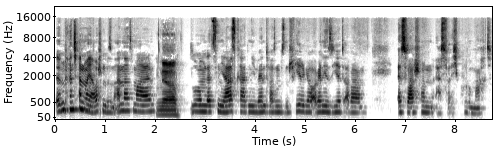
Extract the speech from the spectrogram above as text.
Ähm, das hatten wir ja auch schon ein bisschen anders mal. Ja, So im letzten Jahreskarten-Event war es ein bisschen schwieriger organisiert, aber es war schon, es war echt cool gemacht.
